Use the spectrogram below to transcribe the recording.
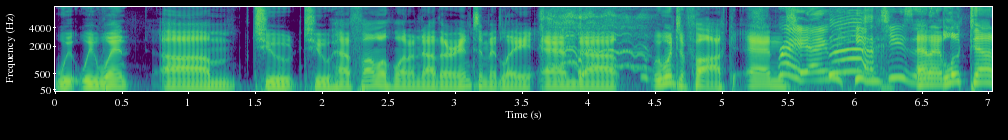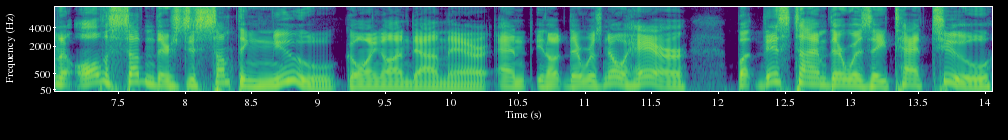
we, we went um, to to have fun with one another intimately, and uh, we went to fuck, and Right, I mean, Jesus. and I looked down, and all of a sudden, there's just something new going on down there, and you know, there was no hair, but this time there was a tattoo.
